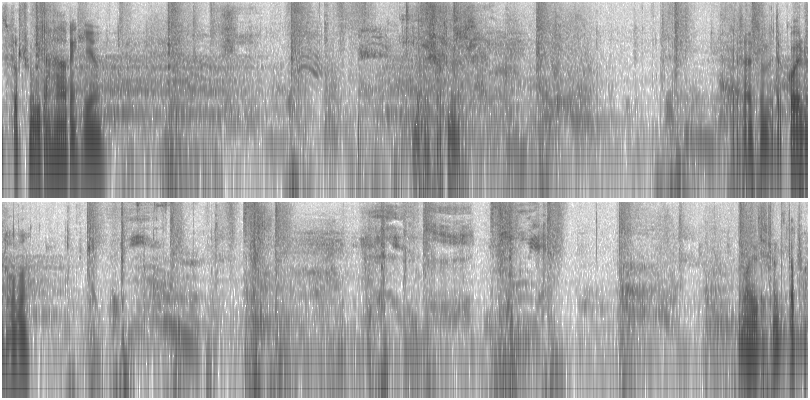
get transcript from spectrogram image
Es wird schon wieder Haare hier. Wir schaffen das. Das heißt nur mit der Keule drüber. Aber das ist ganz tapfer.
